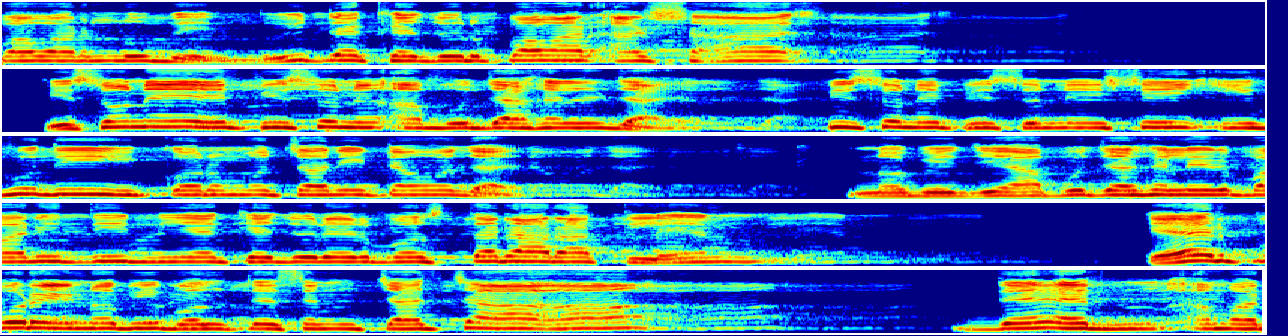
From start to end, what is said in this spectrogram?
পাওয়ার লুবে দুইটা খেজুর পাওয়ার আশা। পিছনে পিছনে আবু জাহেল যায়, পিছনে পিছনে সেই ইহুদি কর্মচারীটাও যায়। নবীজি আবু জাহেলের বাড়িতে নিয়ে খেজুরের বস্তাটা রাখলেন। এরপরে নবী বলতেছেন, চাচা, দেন আমার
